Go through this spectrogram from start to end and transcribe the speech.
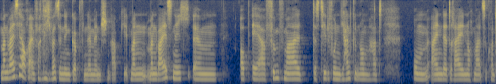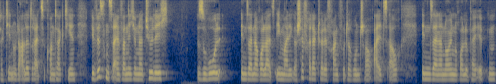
man weiß ja auch einfach nicht, was in den Köpfen der Menschen abgeht. Man, man weiß nicht, ähm, ob er fünfmal das Telefon in die Hand genommen hat, um einen der drei nochmal zu kontaktieren oder alle drei zu kontaktieren. Wir wissen es einfach nicht. Und natürlich sowohl in seiner Rolle als ehemaliger Chefredakteur der Frankfurter Rundschau als auch in seiner neuen Rolle bei Ippen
